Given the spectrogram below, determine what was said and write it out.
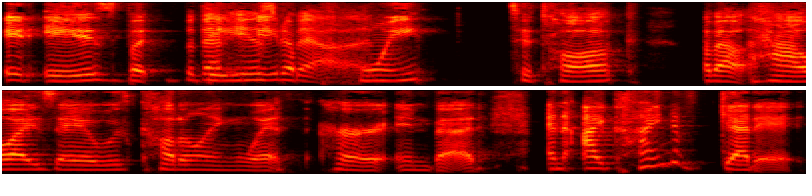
It is, but But that is made a bad. point to talk about how Isaiah was cuddling with her in bed. And I kind of get it.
